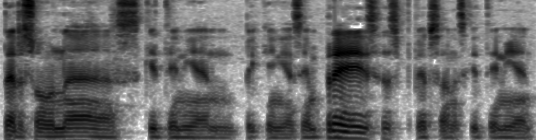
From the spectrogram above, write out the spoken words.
personas que tenían pequeñas empresas, personas que tenían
